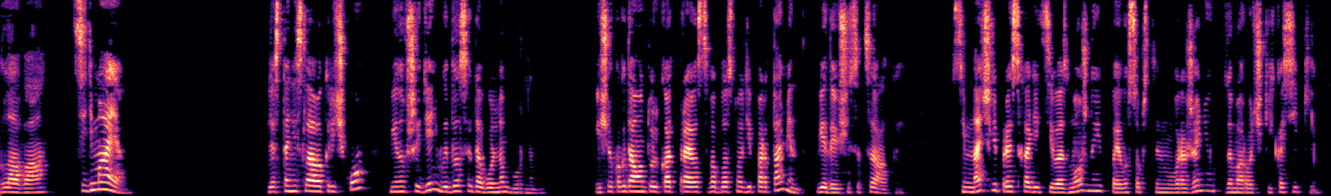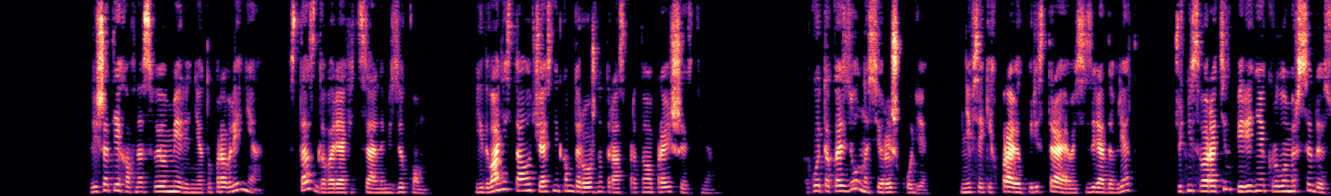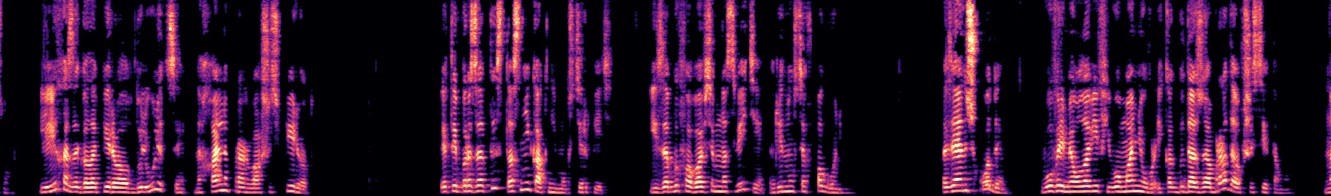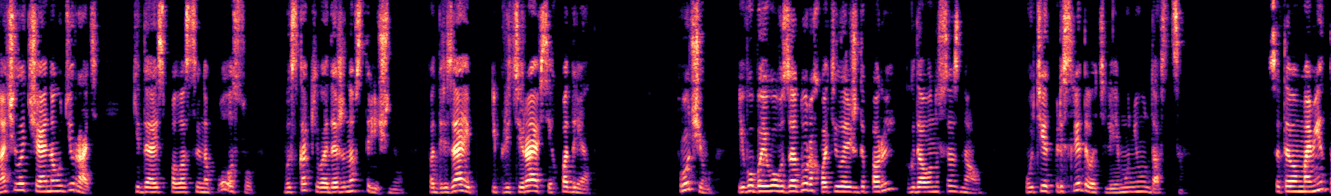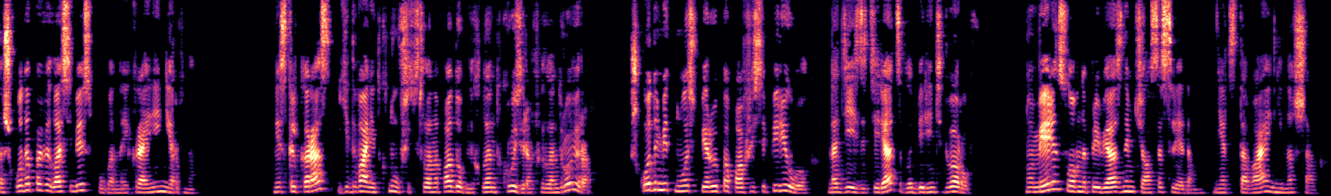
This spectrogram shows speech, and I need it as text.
Глава седьмая. Для Станислава Кричко минувший день выдался довольно бурным. Еще когда он только отправился в областной департамент, ведающий социалкой, с ним начали происходить всевозможные, по его собственному выражению, заморочки и косяки. Лишь отъехав на свое умерение от управления, Стас, говоря официальным языком, едва не стал участником дорожно-транспортного происшествия. Какой-то козел на серой «Шкоде» вне всяких правил перестраиваясь из ряда в ряд, чуть не своротил переднее крыло Мерседесу и лихо загалопировал вдоль улицы, нахально прорвавшись вперед. Этой борзоты Стас никак не мог стерпеть и, забыв обо всем на свете, ринулся в погоню. Хозяин «Шкоды», вовремя уловив его маневр и как бы даже обрадовавшись этому, начал отчаянно удирать, кидаясь с полосы на полосу, выскакивая даже на встречную, подрезая и притирая всех подряд. Впрочем, его боевого задора хватило лишь до поры, когда он осознал, уйти от преследователя ему не удастся. С этого момента Шкода повела себя испуганно и крайне нервно. Несколько раз, едва не ткнувшись в слоноподобных ленд-крузеров и лендроверов, Шкода метнулась в первый попавшийся переулок, надеясь затеряться в лабиринте дворов. Но Мерин, словно привязанный, мчался следом, не отставая ни на шаг.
